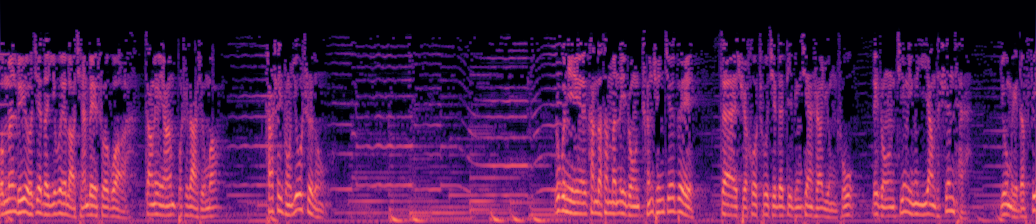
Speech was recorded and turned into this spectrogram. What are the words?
我们驴友界的一位老前辈说过，藏羚羊不是大熊猫，它是一种优势动物。如果你看到它们那种成群结队在雪后初期的地平线上涌出，那种精灵一样的身材、优美的飞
